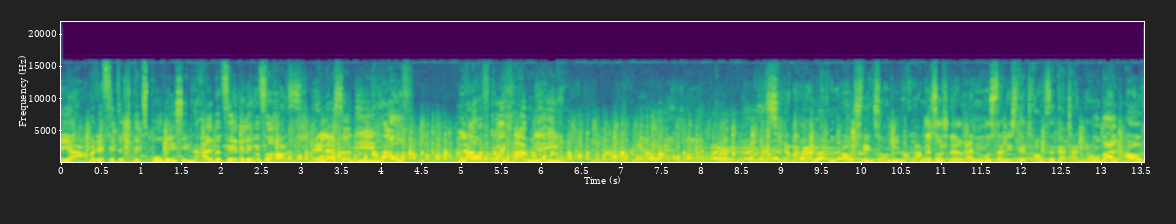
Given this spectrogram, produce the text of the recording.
Ja, aber der fette Spitzbube ist ihm eine halbe Pferdelänge voraus. Schneller, Sondin, lauf! Lauf, gleich haben wir ihn! Das sieht aber gar nicht gut aus. Wenn Sandy noch lange so schnell rennen muss, dann ist der Traum für D'Artagnan bald aus.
